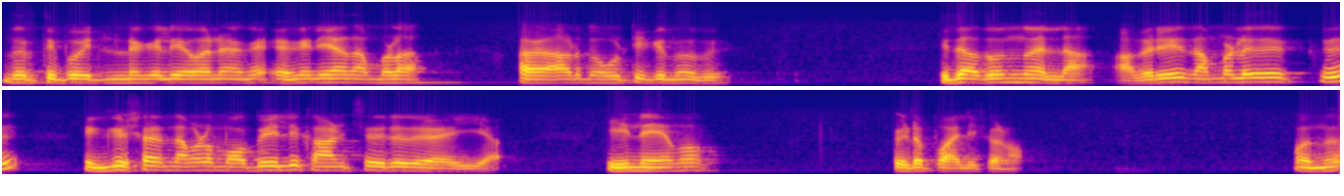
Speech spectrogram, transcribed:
നിർത്തിപ്പോയിട്ടുണ്ടെങ്കിൽ അവൻ എങ്ങനെയാണ് എങ്ങനെയാ നമ്മളെ ആടുന്ന് ഓട്ടിക്കുന്നത്? ഇത് അതൊന്നുമല്ല അവർ നമ്മൾക്ക് ഇംഗ്ലീഷ് നമ്മുടെ മൊബൈലിൽ കാണിച്ചു തരുന്നത് കഴിയുക ഈ നിയമം ഇവിടെ പാലിക്കണം. ഒന്ന്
